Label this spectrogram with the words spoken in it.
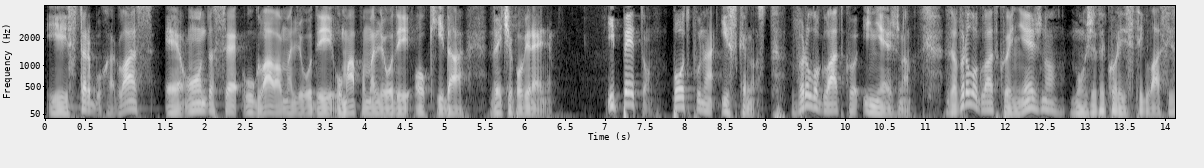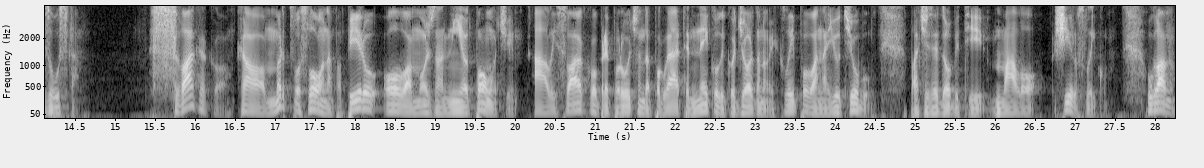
i iz trbuha glas, e onda se u glavama ljudi, u mapama ljudi okida veće povjerenje. I peto, potpuna iskrenost, vrlo glatko i nježno. Za vrlo glatko i nježno možete koristiti glas iz usta. Svakako, kao mrtvo slovo na papiru, ovo vam možda nije od pomoći, ali svakako preporučam da pogledate nekoliko Jordanovih klipova na YouTube-u, pa ćete dobiti malo širu sliku. Uglavnom,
